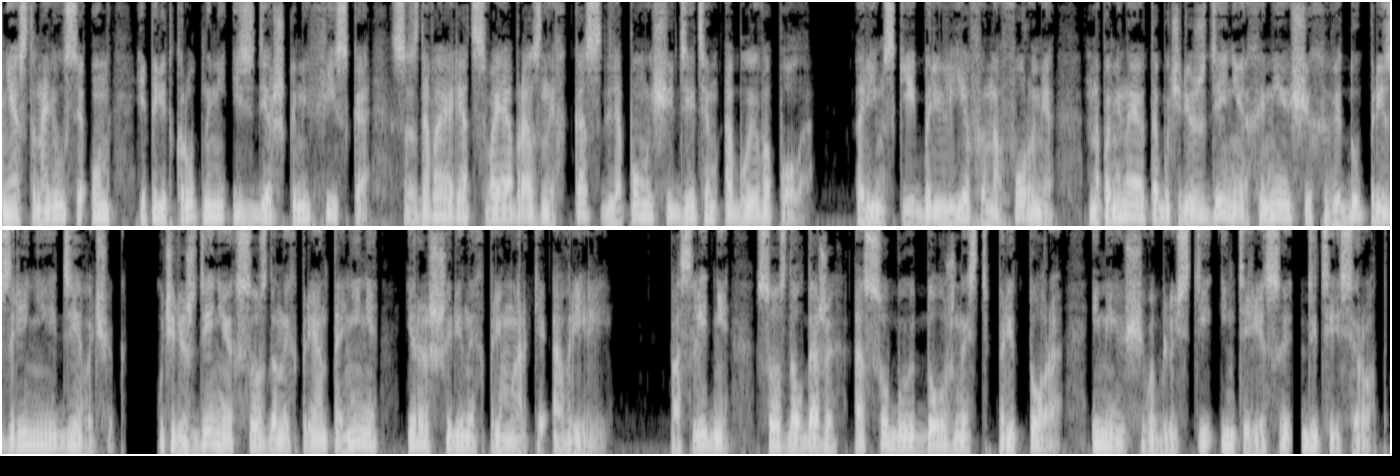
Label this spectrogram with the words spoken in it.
Не остановился он и перед крупными издержками фиска, создавая ряд своеобразных касс для помощи детям обоего пола. Римские барельефы на форуме напоминают об учреждениях, имеющих в виду презрение девочек, учреждениях, созданных при Антонине и расширенных при Марке Аврелии. Последний создал даже особую должность притора, имеющего блюсти интересы детей-сирот.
